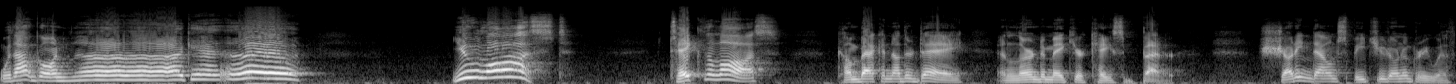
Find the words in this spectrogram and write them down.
without going, I can't, ah. you lost. Take the loss, come back another day, and learn to make your case better. Shutting down speech you don't agree with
